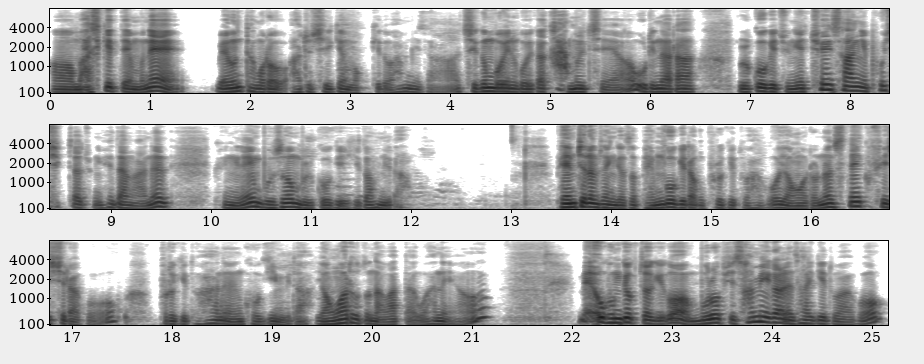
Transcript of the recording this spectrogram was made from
어, 맛있기 때문에 매운탕으로 아주 즐겨 먹기도 합니다. 지금 보이는 고기가 가물치예요. 우리나라 물고기 중에 최상위 포식자 중에 해당하는 굉장히 무서운 물고기이기도 합니다. 뱀처럼 생겨서 뱀고기라고 부르기도 하고 영어로는 스네이크 피쉬라고 부르기도 하는 고기입니다. 영화로도 나왔다고 하네요. 매우 공격적이고 물 없이 3일간을 살기도 하고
